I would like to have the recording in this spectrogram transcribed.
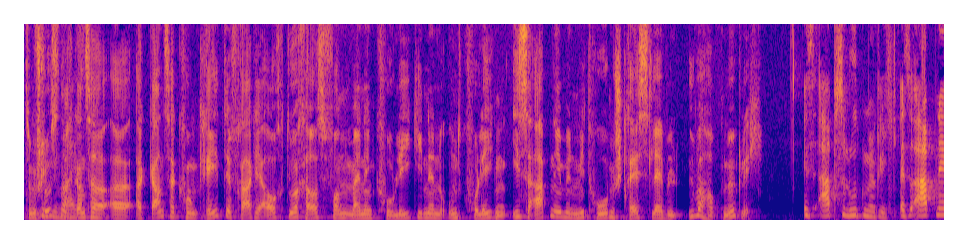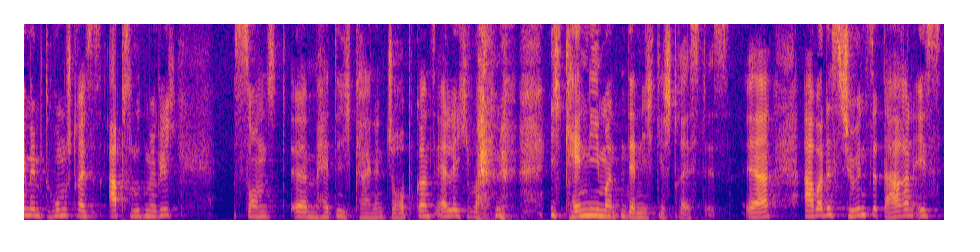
Zum Schluss noch ganz eine, eine ganz eine konkrete Frage auch durchaus von meinen Kolleginnen und Kollegen. Ist Abnehmen mit hohem Stresslevel überhaupt möglich? Ist absolut möglich. Also abnehmen mit hohem Stress ist absolut möglich. Sonst ähm, hätte ich keinen Job, ganz ehrlich, weil ich kenne niemanden, der nicht gestresst ist. Ja? Aber das Schönste daran ist,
